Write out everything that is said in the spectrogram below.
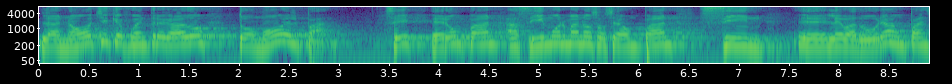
la noche que fue entregado, tomó el pan. ¿Sí? Era un pan así, hermanos, o sea, un pan sin eh, levadura, un pan,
